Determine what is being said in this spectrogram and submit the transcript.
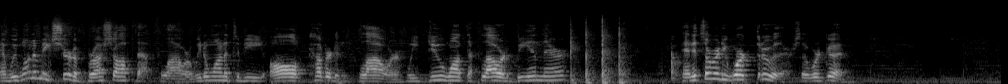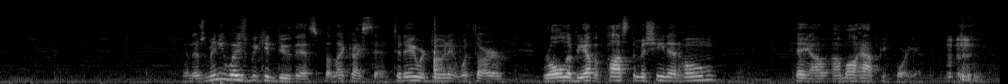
And we want to make sure to brush off that flour. We don't want it to be all covered in flour. We do want the flour to be in there and it's already worked through there, so we're good. And there's many ways we can do this, but like I said, today we're doing it with our roll. If you have a pasta machine at home, hey, I'm all happy for you.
